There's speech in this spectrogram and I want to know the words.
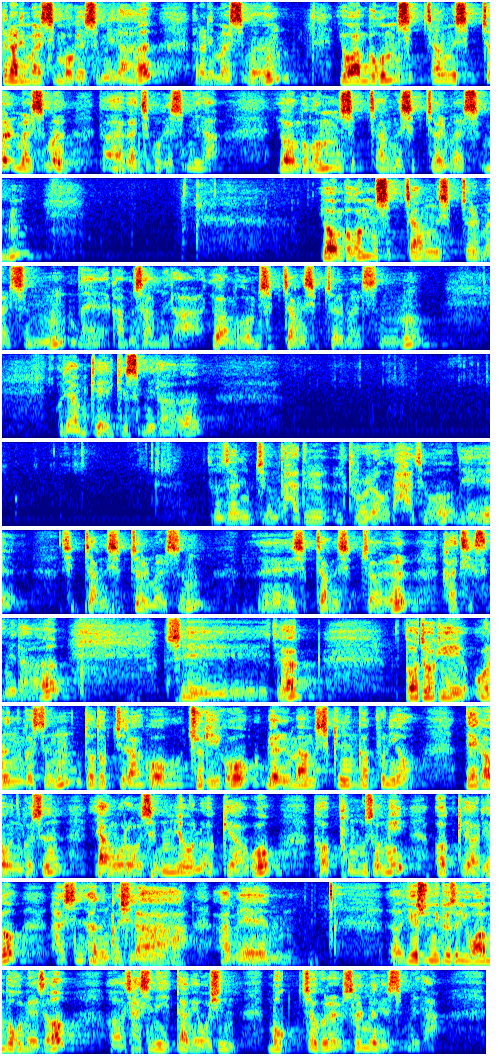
하나님 말씀 보겠습니다. 하나님 말씀은 요한복음 10장 10절 말씀을 다 같이 보겠습니다. 요한복음 10장 10절 말씀. 요한복음 10장 10절 말씀. 네, 감사합니다. 요한복음 10장 10절 말씀. 우리 함께 읽겠습니다. 전사님 지금 다들 들어오라고 다 하죠. 네. 10장 10절 말씀. 네, 10장 10절 같이 읽습니다. 시작. 도적이 오는 것은 도둑질하고 죽이고 멸망시키는 것뿐이요 내가 온 것은 양으로 생명을 얻게 하고 더 풍성히 얻게 하려 하시는 것이라. 아멘. 어, 예수님께서 요한복음에서 어, 자신이 이 땅에 오신 목적을 설명했습니다.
